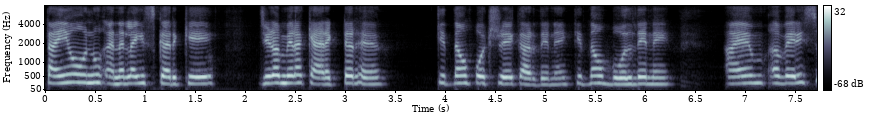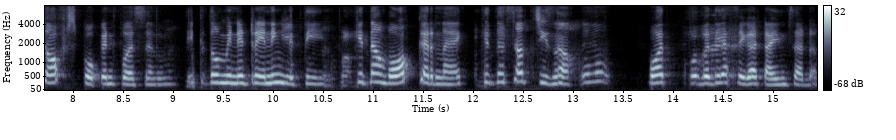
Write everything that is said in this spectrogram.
ਤਾਈਓ ਉਹਨੂੰ ਐਨਾਲਾਈਜ਼ ਕਰਕੇ ਜਿਹੜਾ ਮੇਰਾ ਕੈਰੈਕਟਰ ਹੈ ਕਿਦਾਂ ਉਹ ਪੋਰਟਰੇ ਕਰਦੇ ਨੇ ਕਿਦਾਂ ਉਹ ਬੋਲਦੇ ਨੇ। I am a very soft spoken person ਇੱਕ ਦੋ ਮਹੀਨੇ ਟ੍ਰੇਨਿੰਗ ਲਿੱਤੀ। ਕਿਦਾਂ ਵਾਕ ਕਰਨਾ ਹੈ ਕਿਦਾਂ ਸਭ ਚੀਜ਼ਾਂ ਉਹ ਬਹੁਤ ਵਧੀਆ ਸੀਗਾ ਟਾਈਮ ਸਾਡਾ।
